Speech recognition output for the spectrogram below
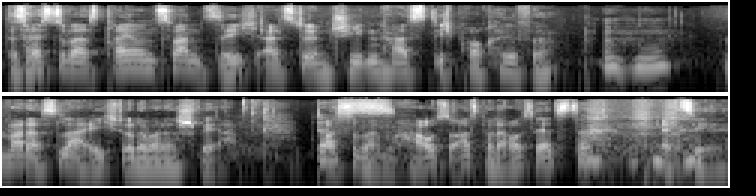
Das heißt, du warst 23, als du entschieden hast, ich brauche Hilfe. Mhm. War das leicht oder war das schwer? Das Warst du beim Hausarzt, bei der Hausärztin? Erzähl.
